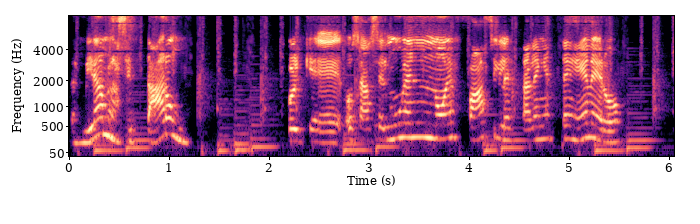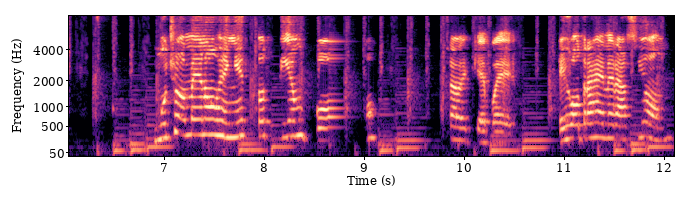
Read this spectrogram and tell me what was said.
pues mira, me aceptaron. Porque, o sea, ser mujer no es fácil estar en este género. Mucho menos en estos tiempos, ¿sabes? Que pues es otra generación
